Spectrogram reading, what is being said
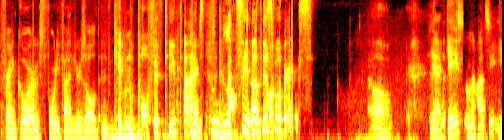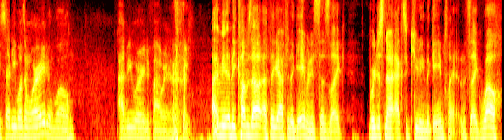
Frank Gore, who's 45 years old, and give him the ball 15 times, and let's see how this works. Oh, yeah. Gase on the hot seat. He said he wasn't worried, and well, I'd be worried if I were him. I mean, and he comes out, I think, after the game and he says, like, we're just not executing the game plan. And it's like, well,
